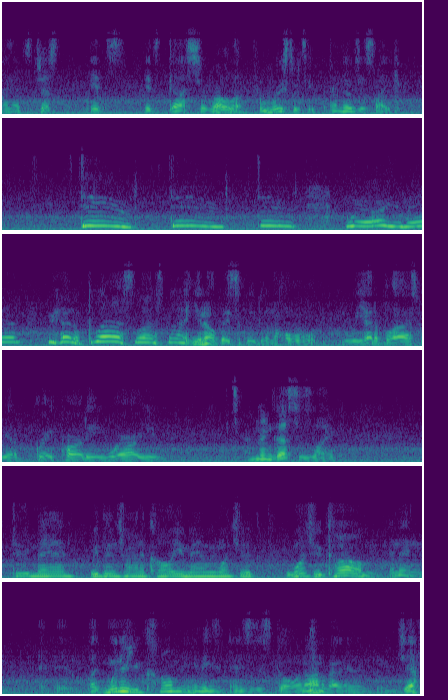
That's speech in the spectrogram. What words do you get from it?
and it's just, it's, it's Gus Sirola from Rooster Teeth, and they're just like, dude, dude, dude, where are you, man? We had a blast last night. You know, basically doing the whole, we had a blast, we had a great party, where are you? And then Gus is like, dude, man, we've been trying to call you, man. We want you to, we want you to come. And then, like, when are you coming? And he's, and he's just going on about it. And then Geoff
